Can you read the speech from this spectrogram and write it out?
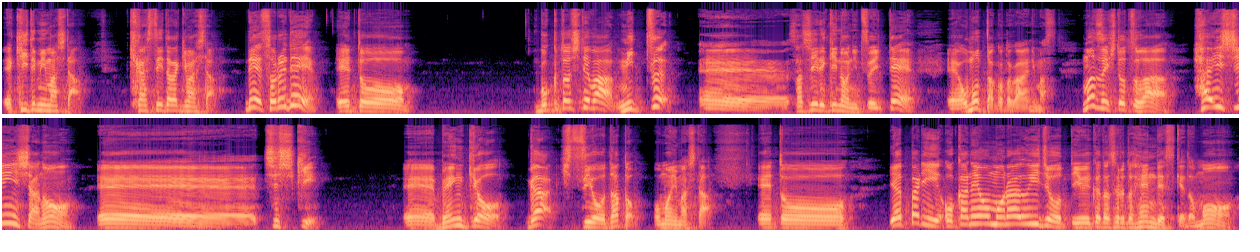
えー聞いてみました。聞かせていただきました。で、それで、えっ、と、僕としては3つ、えー、差し入れ機能について、えー思ったことがあります。まず一つは、配信者の、えー、知識、えー、勉強が必要だと思いました。えっ、と、やっぱりお金をもらう以上っていう言い方すると変ですけども、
